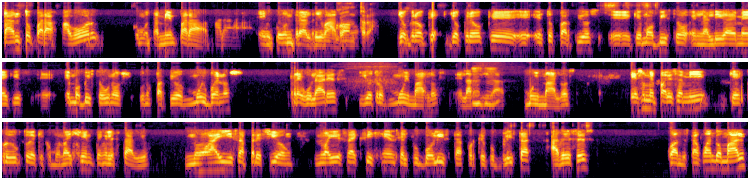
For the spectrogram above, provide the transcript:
tanto para favor como también para, para en contra del rival. ¿no? Yo creo que yo creo que eh, estos partidos eh, que hemos visto en la Liga MX eh, hemos visto unos unos partidos muy buenos, regulares y otros muy malos en la realidad, muy malos. Eso me parece a mí que es producto de que como no hay gente en el estadio, no hay esa presión, no hay esa exigencia el futbolista, porque el futbolista a veces cuando está jugando mal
